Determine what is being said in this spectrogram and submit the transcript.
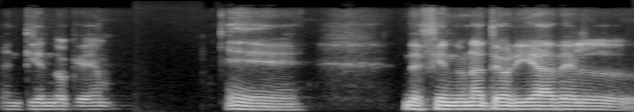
entiendo que defiende una teoría del...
